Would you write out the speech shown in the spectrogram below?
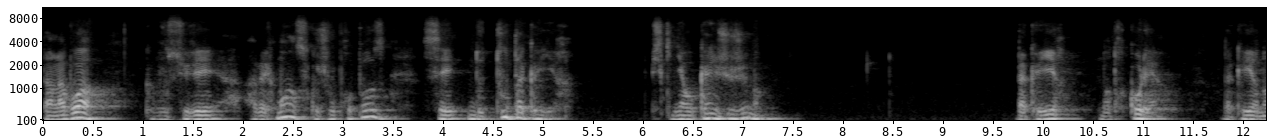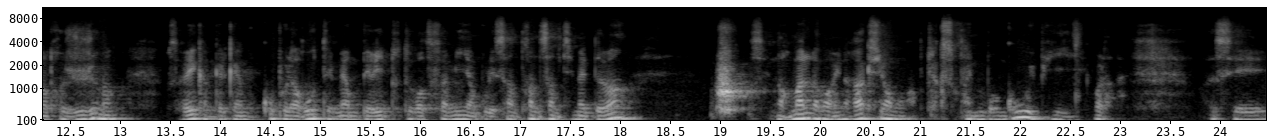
Dans la voie que vous suivez avec moi, ce que je vous propose, c'est de tout accueillir, puisqu'il n'y a aucun jugement. D'accueillir notre colère, d'accueillir notre jugement. Vous savez, quand quelqu'un vous coupe la route et met en péril toute votre famille en vous laissant 30 cm devant, c'est normal d'avoir une réaction. On klaxonne un bon coup et puis voilà. C'est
